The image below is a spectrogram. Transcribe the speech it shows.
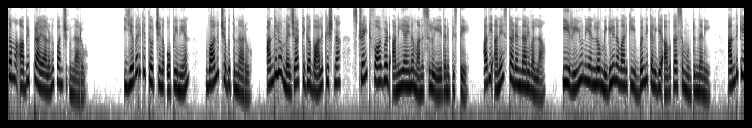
తమ అభిప్రాయాలను పంచుకున్నారు. ఎవరికి తోచిన ఒపీనియన్ వాళ్ళు చెబుతున్నారు. అందులో మెజార్టీగా బాలకృష్ణ స్ట్రైట్ ఫార్వర్డ్ అని మనసులు మనసులో ఏదనిపిస్తే అది అనేస్తాడెందానివల్ల ఈ రీయూనియన్లో మిగిలిన వారికి ఇబ్బంది కలిగే అవకాశం ఉంటుందని అందుకే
